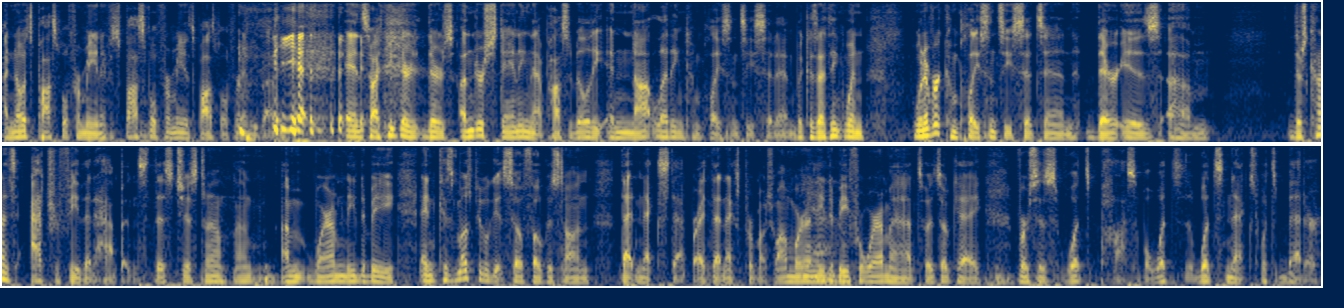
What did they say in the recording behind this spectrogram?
I know it's possible for me, and if it's possible for me, it's possible for anybody. Yes. and so I think there, there's understanding that possibility and not letting complacency sit in because I think when, whenever complacency sits in, there is um, there's kind of this atrophy that happens. This just well, I'm I'm where I need to be, and because most people get so focused on that next step, right? That next promotion. Well, I'm where I need to be for where I'm at, so it's okay. Versus what's possible, what's what's next, what's better.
